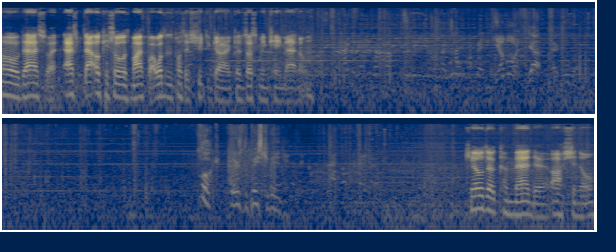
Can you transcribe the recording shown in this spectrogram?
Oh, that's right. That's that. Okay, so it was my fault. I wasn't supposed to shoot the guy because Zussman came at him. Look, there's the base commander. Kill the commander, optional.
